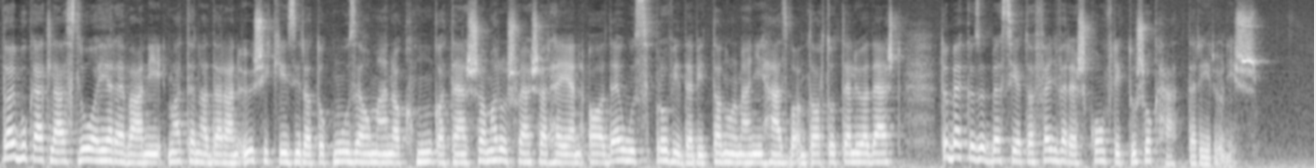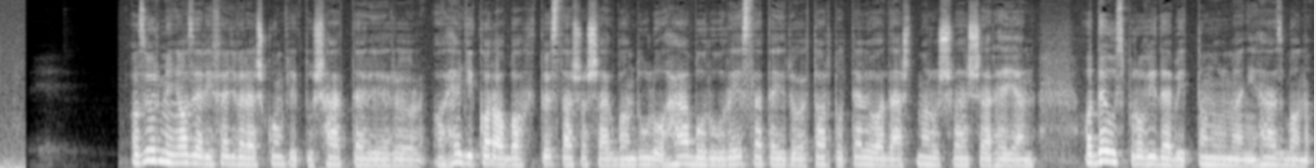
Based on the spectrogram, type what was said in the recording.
Dajbukát László a Jereváni Matenadaran ősi kéziratok múzeumának munkatársa Marosvásárhelyen a Deus Providebit tanulmányi házban tartott előadást, többek között beszélt a fegyveres konfliktusok hátteréről is. Az örmény-azeri fegyveres konfliktus hátteréről, a hegyi Karabach köztársaságban dúló háború részleteiről tartott előadást Marosvásárhelyen, a Deus Providebit tanulmányi házban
